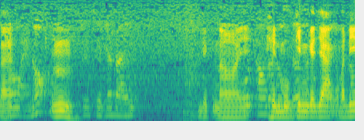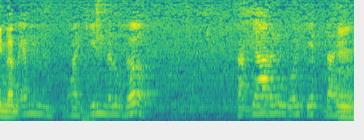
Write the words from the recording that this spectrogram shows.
แล้และวเนาะอืมเสร็จแล้วไดเด็กน้อย เห็นหมูกินก็ยากบัดนี้นั้นแม่ไหวกินนะลูกเด้อรับยาแล้วลูกโอ้ยเจ็บได้อืม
